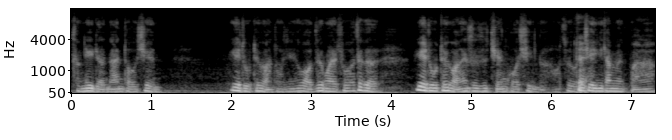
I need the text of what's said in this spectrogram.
成立了南投县阅读推广中心。我认为说这个阅读推广应该是全国性的，哦所以我建议他们把它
